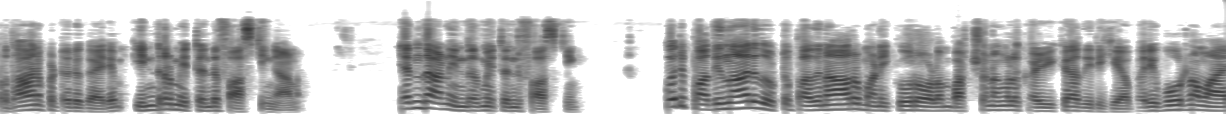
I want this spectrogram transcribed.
പ്രധാനപ്പെട്ട ഒരു കാര്യം ഇന്റർമീഡിയന്റ് ഫാസ്റ്റിംഗ് ആണ്. എന്താണ് ഇന്റർമീഡിയന്റ് ഫാസ്റ്റിംഗ് ഒരു പതിനാല് തൊട്ട് പതിനാറ് മണിക്കൂറോളം ഭക്ഷണങ്ങൾ കഴിക്കാതിരിക്കുക പരിപൂർണമായ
